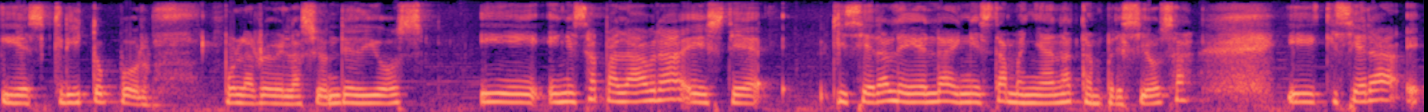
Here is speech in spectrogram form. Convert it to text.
y escrito por por la revelación de Dios. Y en esa palabra este quisiera leerla en esta mañana tan preciosa y quisiera eh,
